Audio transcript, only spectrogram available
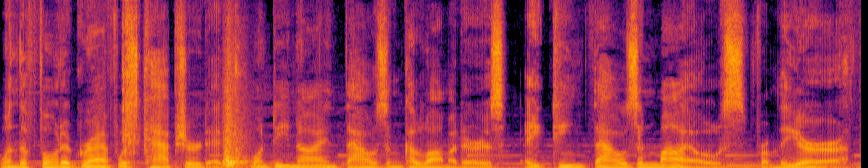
when the photograph was captured at 29,000 kilometers, 18,000 miles from the Earth.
